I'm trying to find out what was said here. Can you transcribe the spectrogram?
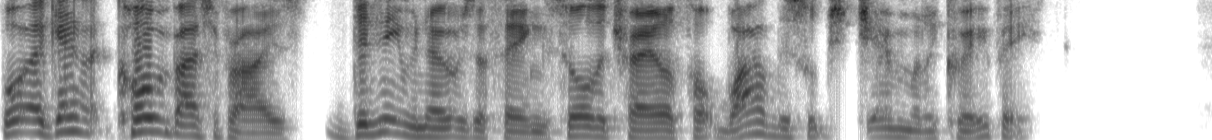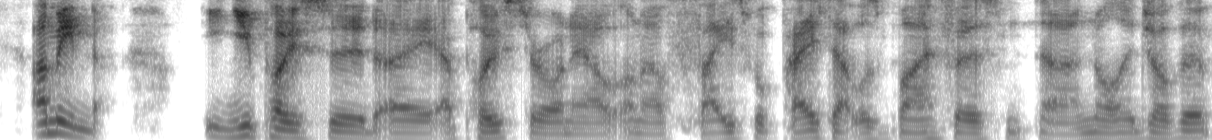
But again, caught me by surprise. Didn't even know it was a thing. Saw the trailer, thought, "Wow, this looks generally creepy." I mean, you posted a, a poster on our on our Facebook page. That was my first uh, knowledge of it,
